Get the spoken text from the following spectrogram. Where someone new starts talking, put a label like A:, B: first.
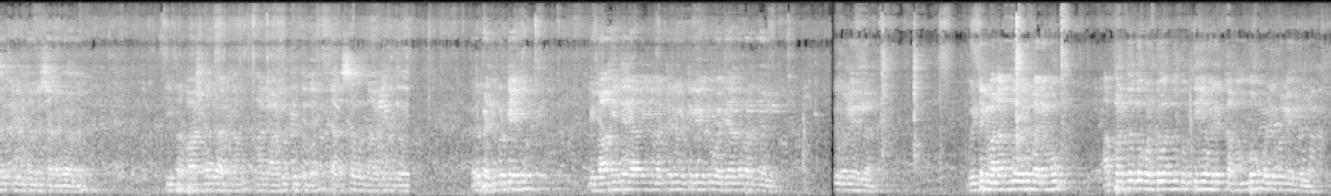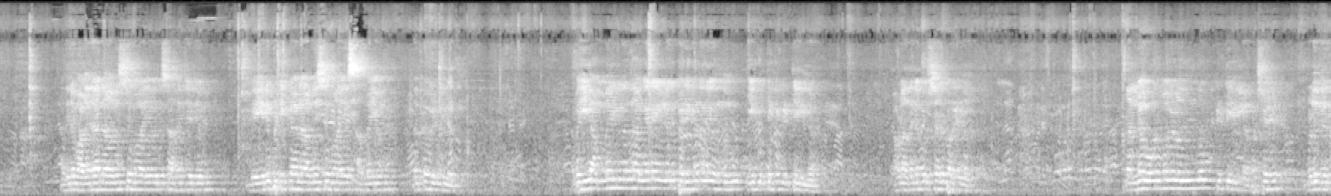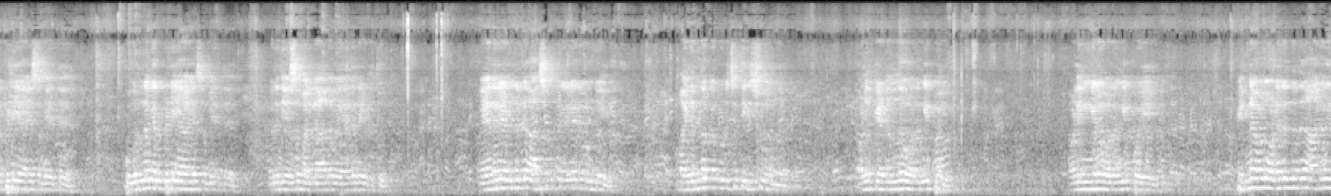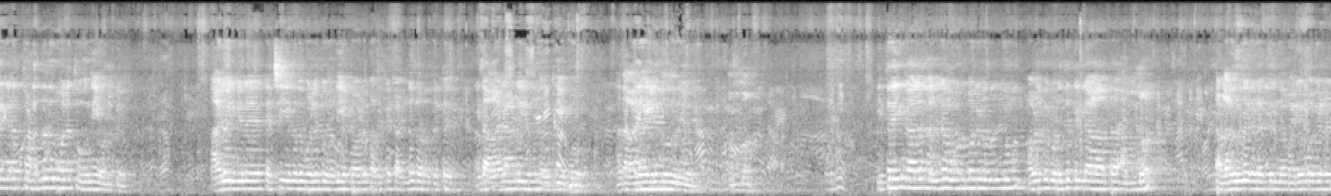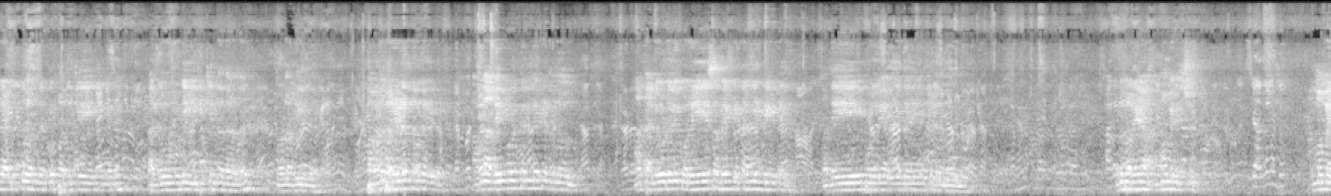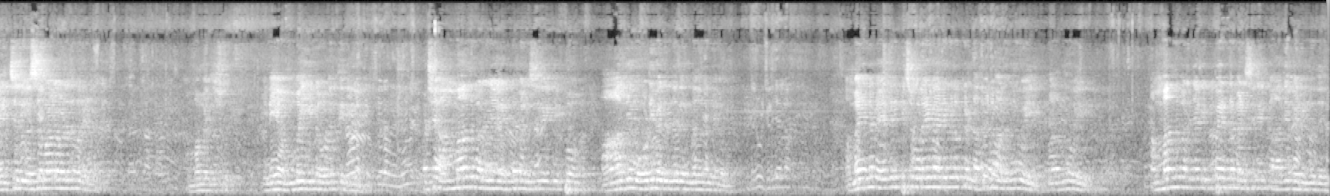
A: ഒരു ചടങ്ങാണ്. ഈ പ്രഭാഷണം കാരണം ആ ലാളിത്യത്തിന് തടസ്സമുണ്ടാകരുത്. ഒരു പെൺകുട്ടി വിവാഹിതയായി മറ്റൊരു വീട്ടിലേക്ക് വരിക എന്ന് പറഞ്ഞാൽ ഇതുപോലെയല്ല. വീട്ടിൽ വളർന്ന ഒരു മരവും അപ്പുറത്തുനിന്ന് കൊണ്ടുവന്ന് കുത്തിയ ഒരു കമ്പും ഒരുപോലെയല്ല അതിന് വളരാൻ ആവശ്യമായ ഒരു സാഹചര്യം വേര് പിടിക്കാൻ ആവശ്യമായ സമയം ഇതൊക്കെ വരും അപ്പൊ ഈ അമ്മയിൽ നിന്ന് അങ്ങനെയുള്ള ഒരു പരിഗണനയൊന്നും ഈ കുട്ടിക്ക് കിട്ടിയില്ല. അവൾ അതിനെ കുറിച്ചാണ് പറയുന്നത്. നല്ല ഓർമ്മകളൊന്നും കിട്ടിയില്ല. പക്ഷേ ഇവൾ ഗർഭിണിയായ സമയത്ത് പൂർണ ഗർഭിണിയായ സമയത്ത് ഒരു ദിവസം അല്ലാതെ വേദന എടുത്തു. വേദന എടുത്തിട്ട് ആശുപത്രിയിലേക്ക് കൊണ്ടുപോയി. മരുന്നൊക്കെ കുടിച്ച് തിരിച്ചു വന്നു. അവൾ കിടന്ന് ഉറങ്ങിപ്പോയി. അവളിങ്ങനെ ഉറങ്ങിപ്പോയി. പിന്നെ അവൾ ഉണരുന്നത് ആരോ ഇങ്ങനെ തൊടുന്നത് പോലെ തോന്നി അവൾക്ക്. ആരോ ഇങ്ങനെ ടച്ച് ചെയ്യുന്നത് പോലെ തോന്നിയപ്പോൾ അവൾ പതുക്കെ കണ്ണു തുറന്നിട്ട് ഇത് ആരാണ് എന്ന് നോക്കിയപ്പോ അത് ആരായിരുന്നു എന്നറിയോ? അമ്മ. ഇത്രയും കാലം നല്ല ഓർമ്മകളൊന്നും അവൾക്ക് കൊടുത്തിട്ടില്ലാത്ത അമ്മ തളർന്നു കിടക്കുന്ന മരുമകളുടെ അടുത്ത് വന്നിട്ട് പതുക്കെ ഇങ്ങനെ തലോടി ഇരിക്കുന്നതാണ് അപ്പൊ അവൾ പറയണെന്നറിയോ അവൾ അതേപോലെ തന്നെ കിടന്നു ആ തലോടിന് കുറേ സമയം കിട്ടാൻ വേണ്ടിയിട്ടാണ് അതേപോലെ അങ്ങനെ കിടന്നു അത് പറയാ അമ്മ മരിച്ചു. അമ്മ മരിച്ച ദിവസമാണ് അവളത് പറയുന്നത് അമ്മ മരിച്ചു. ഇനി അമ്മ ഈ ലോകത്തില്ല പക്ഷെ അമ്മ എന്ന് പറഞ്ഞാൽ എന്റെ മനസ്സിലേക്ക് ഇപ്പോ ആദ്യം ഓടി വരുന്നത് എന്താണെന്നറിയോ? അമ്മ എന്നെ വേദനിപ്പിച്ച കുറെ കാര്യങ്ങളൊക്കെ ഉണ്ട് അതൊക്കെ മറന്നുപോയി മറന്നുപോയി അമ്മ എന്ന് പറഞ്ഞാൽ ഇപ്പൊ എന്റെ മനസ്സിലേക്ക് ആദ്യം വരുന്നത്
